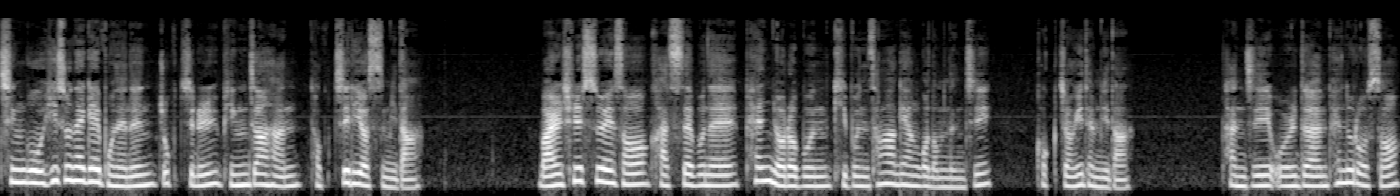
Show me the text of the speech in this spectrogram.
친구 희순에게 보내는 쪽지를 빙자한 덕질이었습니다. 말 실수해서 갓세븐의 팬 여러분 기분 상하게 한 건 없는지 걱정이 됩니다. 단지 올드한 팬으로서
